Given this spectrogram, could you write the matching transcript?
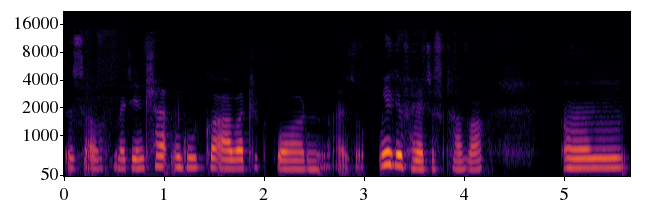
ist auch mit den Schatten gut gearbeitet worden. Also mir gefällt das Cover. Ähm,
